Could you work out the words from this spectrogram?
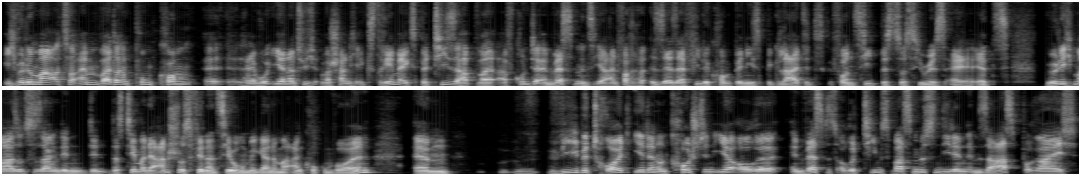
Ich würde mal zu einem weiteren Punkt kommen, äh, wo ihr natürlich wahrscheinlich extreme Expertise habt, weil aufgrund der Investments ihr einfach sehr, sehr viele Companies begleitet von Seed bis zur Series A. Jetzt würde ich mal sozusagen den, den, das Thema der Anschlussfinanzierung mir gerne mal angucken wollen. Ähm, wie betreut ihr denn und coacht denn ihr eure Investments, eure Teams? Was müssen die denn im SaaS-Bereich,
